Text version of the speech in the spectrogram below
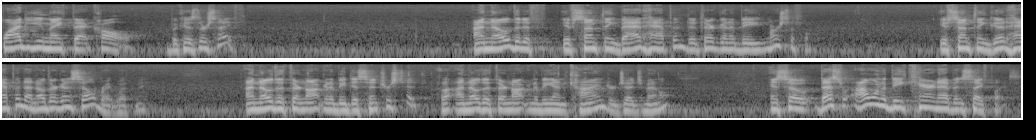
Why do you make that call? Because they're safe. I know that if, if something bad happened, that they're going to be merciful. If something good happened, I know they're going to celebrate with me. I know that they're not going to be disinterested. I know that they're not going to be unkind or judgmental. And so that's I want to be Karen Evans' safe place.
